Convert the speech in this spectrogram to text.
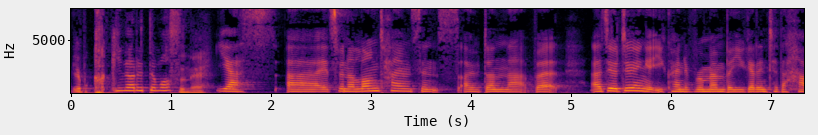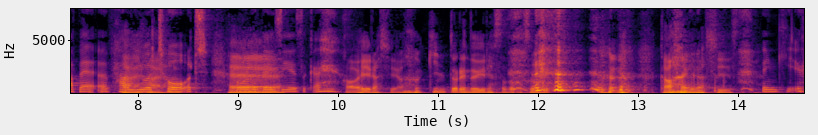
やっぱ書き慣れてますね。Yes, uh, it's been a long time since I've done that, but as you're doing it, you kind of remember, you get into the habit of how you were taught all of those years ago. かわいらしい。筋トレのイラストとかすごい。かわいらしいです。Thank you.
